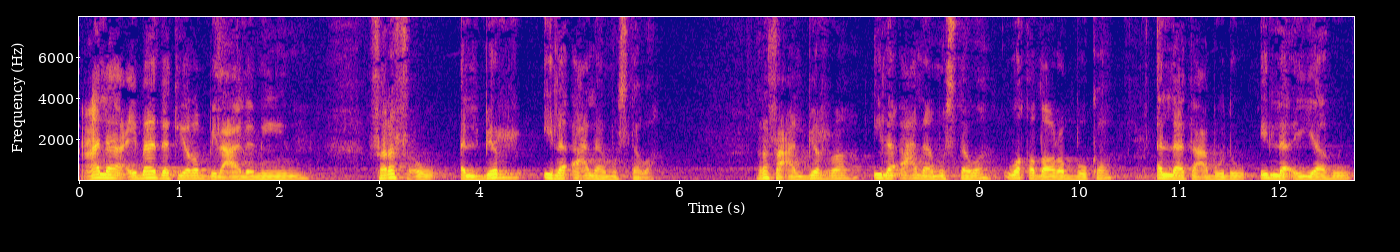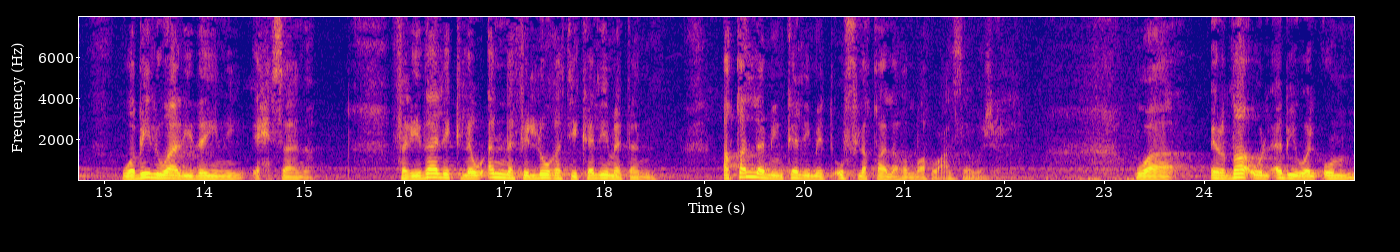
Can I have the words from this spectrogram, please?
على عبادة رب العالمين فرفع البر إلى أعلى مستوى. رفع البر إلى أعلى مستوى وقضى ربك ألا تعبدوا إلا إياه وبالوالدين إحسانا. فلذلك لو أن في اللغة كلمة أقل من كلمة أف لقالها الله عز وجل. وإرضاء الأب والأم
